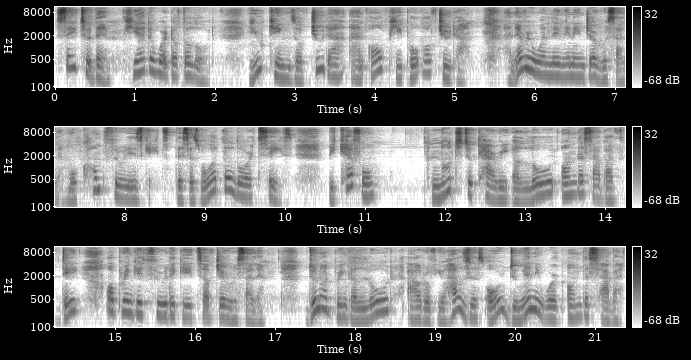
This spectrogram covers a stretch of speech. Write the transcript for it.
Say to them, Hear the word of the Lord, you kings of Judah and all people of Judah, and everyone living in Jerusalem will come through these gates. This is what the Lord says Be careful not to carry a load on the Sabbath day or bring it through the gates of Jerusalem. Do not bring a load out of your houses or do any work on the Sabbath.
